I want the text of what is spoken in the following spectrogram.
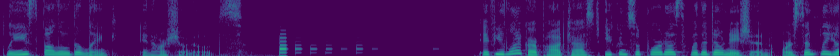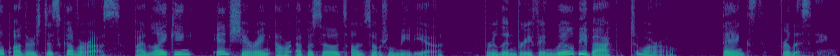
please follow the link in our show notes. If you like our podcast, you can support us with a donation or simply help others discover us by liking and sharing our episodes on social media. Berlin Briefing will be back tomorrow. Thanks for listening.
